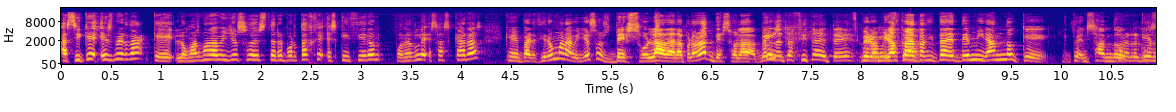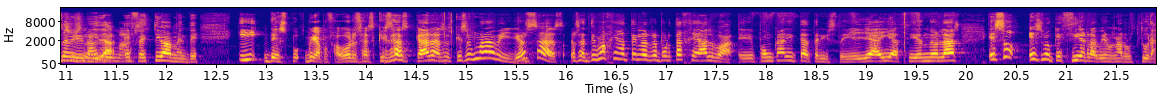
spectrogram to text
Así que es verdad que lo más maravilloso de este reportaje es que hicieron ponerle esas caras que me parecieron maravillosos. Desolada, la palabra desolada, ¿veis? Con la tacita de té. Pero mirad con la tacita de té mirando qué, pensando qué es de mi vida, lágrimas. efectivamente. Y después, mira, por favor, o sea, es que esas caras, es que son maravillosas. O sea, tú imagínate en el reportaje Alba, eh, pon carita triste y ella ahí haciéndolas. Eso es lo que cierra bien una ruptura.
